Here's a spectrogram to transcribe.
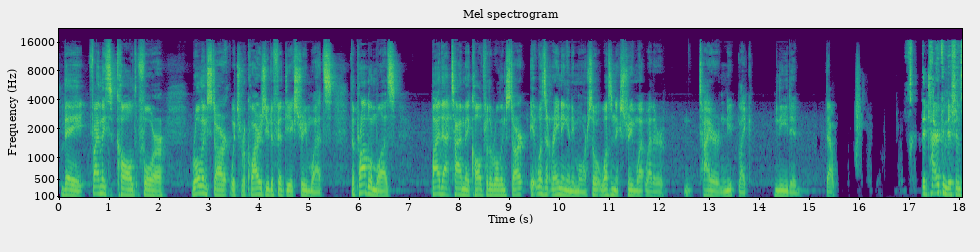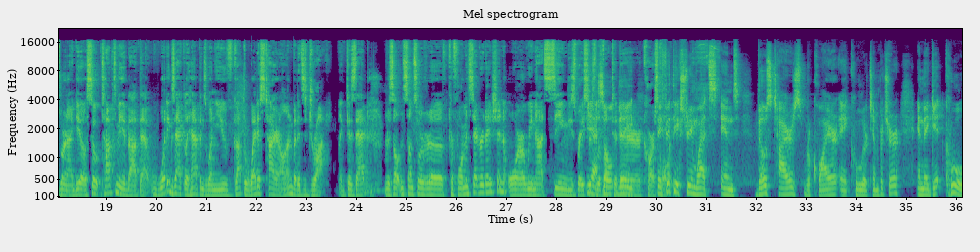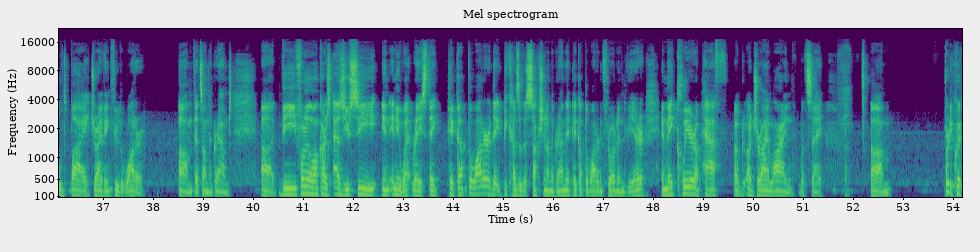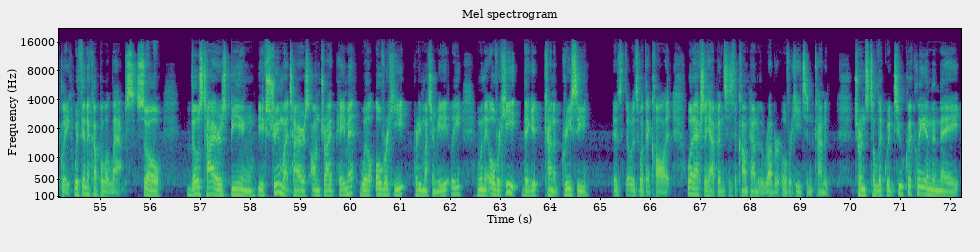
they finally called for rolling start, which requires you to fit the extreme wets. The problem was by that time they called for the rolling start, it wasn't raining anymore, so it wasn't extreme wet weather tire need like needed that the tire conditions weren't ideal. So talk to me about that. What exactly happens when you've got the wettest tire on, but it's dry? Like, does that result in some sort of performance degradation, or are we not seeing these racers Yeah, live so up to they- their cars? they fit the extreme wets and those tires require a cooler temperature and they get cooled by driving through the water um, that's on the ground uh, the formula one cars as you see in any wet race they pick up the water they because of the suction on the ground they pick up the water and throw it into the air and they clear a path a, a dry line let's say um, pretty quickly within a couple of laps. So those tires being the extreme wet tires on dry pavement will overheat pretty much immediately. And when they overheat they get kind of greasy is was what they call it. What actually happens is the compound of the rubber overheats and kind of turns to liquid too quickly and then they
